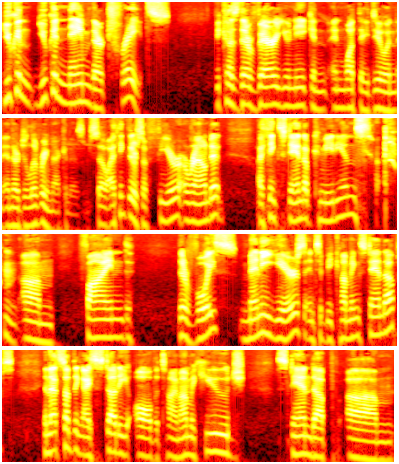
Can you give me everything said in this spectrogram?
you can you can name their traits because they're very unique in, in what they do and, and their delivery mechanism. So I think there's a fear around it. I think stand up comedians um, find their voice many years into becoming stand ups. And that's something I study all the time. I'm a huge stand up um,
